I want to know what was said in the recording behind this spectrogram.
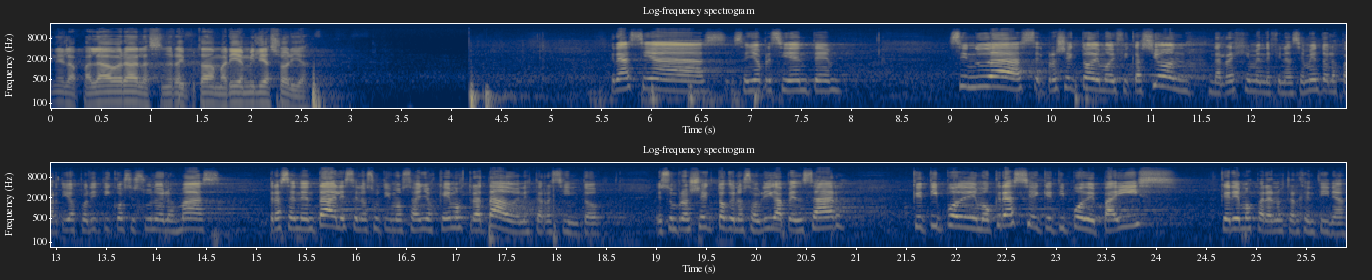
Tiene la palabra la señora diputada María Emilia Soria. Gracias, señor presidente. Sin dudas, el proyecto de modificación del régimen de financiamiento de los partidos políticos es uno de los más trascendentales en los últimos años que hemos tratado en este recinto. Es un proyecto que nos obliga a pensar qué tipo de democracia y qué tipo de país queremos para nuestra Argentina.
